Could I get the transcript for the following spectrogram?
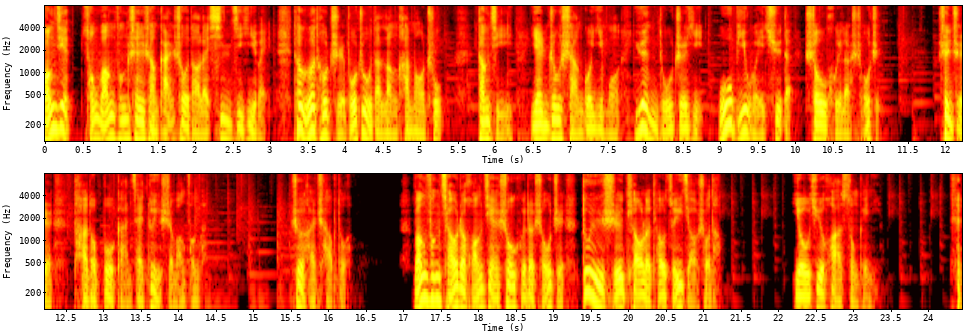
黄健从王峰身上感受到了心机意味，他额头止不住的冷汗冒出，当即眼中闪过一抹怨毒之意，无比委屈的收回了手指，甚至他都不敢再对视王峰了。这还差不多。王峰瞧着黄健收回了手指，顿时挑了挑嘴角，说道：“有句话送给你，哼，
